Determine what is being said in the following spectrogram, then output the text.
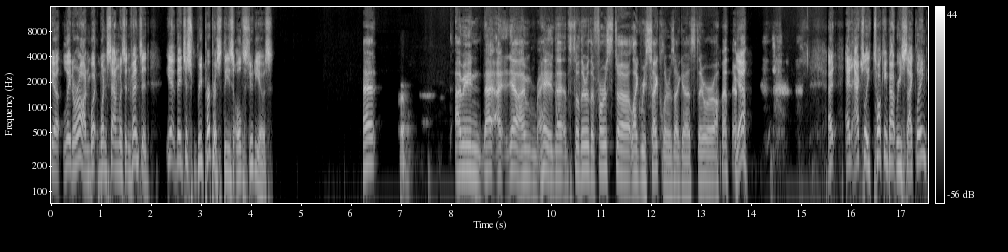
yeah, later on, what when sound was invented, yeah, they just repurposed these old studios. That Incredible. I mean, that, I, yeah, I'm. Hey, that so they're the first uh, like recyclers, I guess. They were on there. Yeah. And, and actually, talking about recycling,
